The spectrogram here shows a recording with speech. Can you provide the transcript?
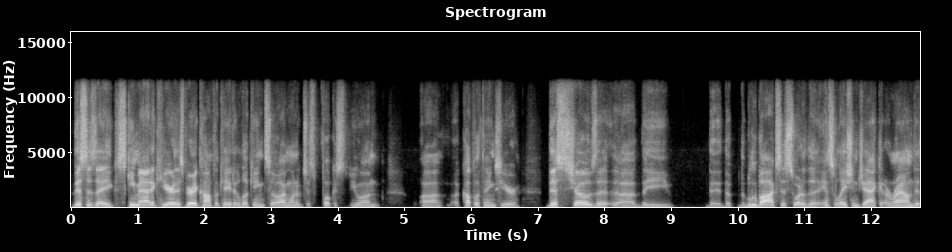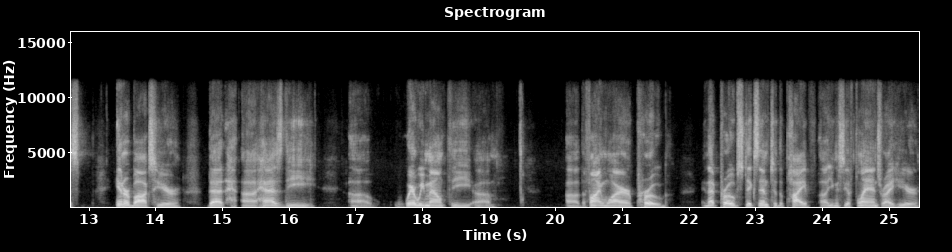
This is a schematic here that's very complicated looking, so I want to just focus you on uh, a couple of things here. This shows uh, the, the, the, the, blue box is sort of the insulation jacket around this inner box here that uh, has the, uh, where we mount the, uh, uh, the fine wire probe. And that probe sticks into the pipe. you can see a flange right here.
